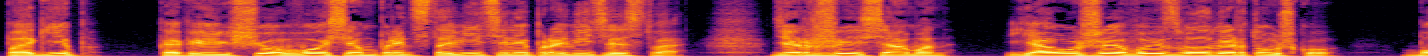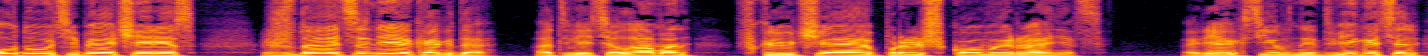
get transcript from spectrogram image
погиб, как и еще восемь представителей правительства. Держись, Аман, я уже вызвал вертушку. Буду у тебя через... Ждать некогда, ответил Аман, включая прыжковый ранец. Реактивный двигатель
